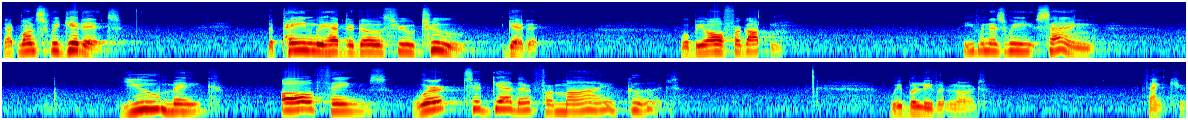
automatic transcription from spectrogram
That once we get it, the pain we had to go through to get it will be all forgotten. Even as we sang, You make all things work together for my good. We believe it, Lord. Thank you.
